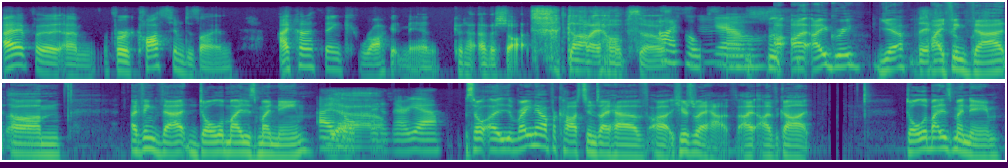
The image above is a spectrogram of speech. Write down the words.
I have a, um, for costume design, I kind of think Rocket Man could have a shot. God, I hope so. I hope Yeah. so. I, I I agree. Yeah, I think that. that. Um, I think that Dolemite is my name. I Yeah. don't in there, yeah. So uh, right now for costumes, I have. Uh, here's what I have. I, I've got Dolemite is my name.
